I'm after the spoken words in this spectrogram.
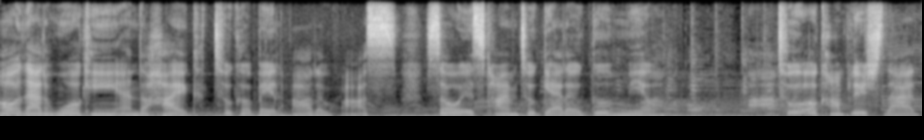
！All that walking and the hike took a bit out of us, so it's time to get a good meal. To accomplish that,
